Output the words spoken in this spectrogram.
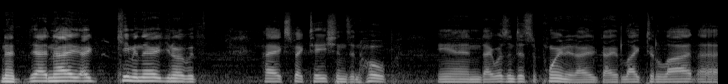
No, yeah, and I, I came in there, you know, with high expectations and hope, and I wasn't disappointed. I, I liked it a lot. Uh,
